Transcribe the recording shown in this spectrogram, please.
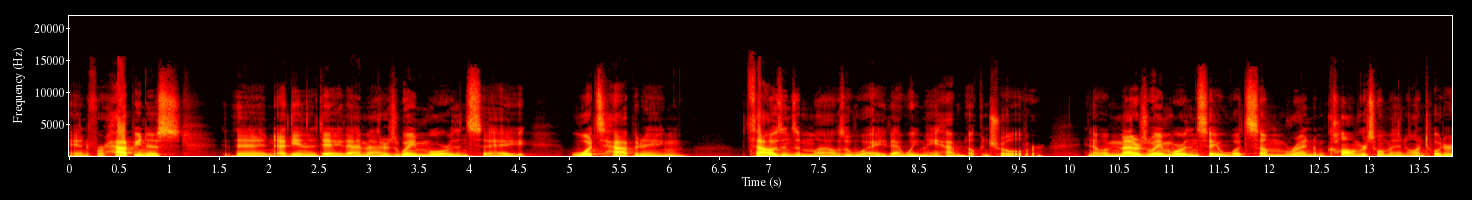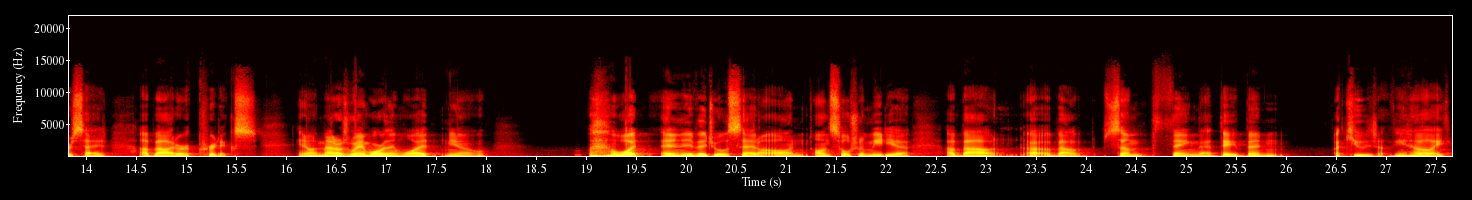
and for happiness then at the end of the day that matters way more than say what's happening thousands of miles away that we may have no control over. You know, it matters way more than say what some random congresswoman on Twitter said about her critics. You know, it matters way more than what you know what an individual said on on social media about uh, about something that they've been accused of. You know, like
